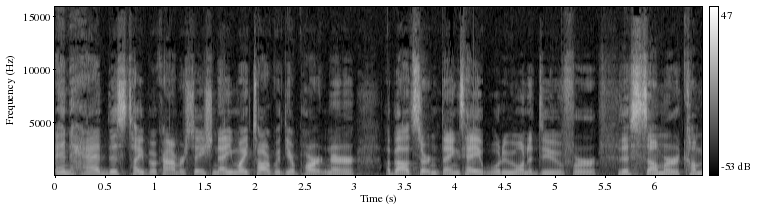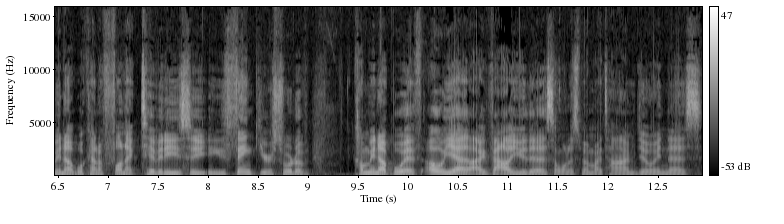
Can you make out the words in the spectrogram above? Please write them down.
and had this type of conversation. Now, you might talk with your partner about certain things. Hey, what do we want to do for this summer coming up? What kind of fun activities? So you think you're sort of coming up with, oh, yeah, I value this. I want to spend my time doing this.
